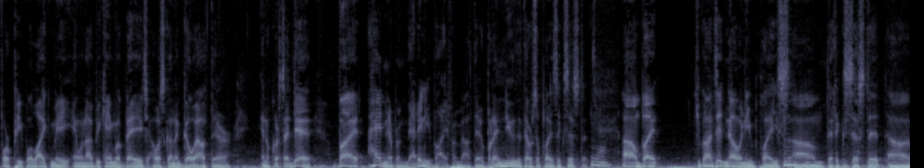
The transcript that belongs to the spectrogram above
for people like me. And when I became of age, I was going to go out there. And of course I did. But I had never met anybody from out there, but I knew that there was a place existed. Yeah. Um, but you guys didn't know any place um, that existed uh,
